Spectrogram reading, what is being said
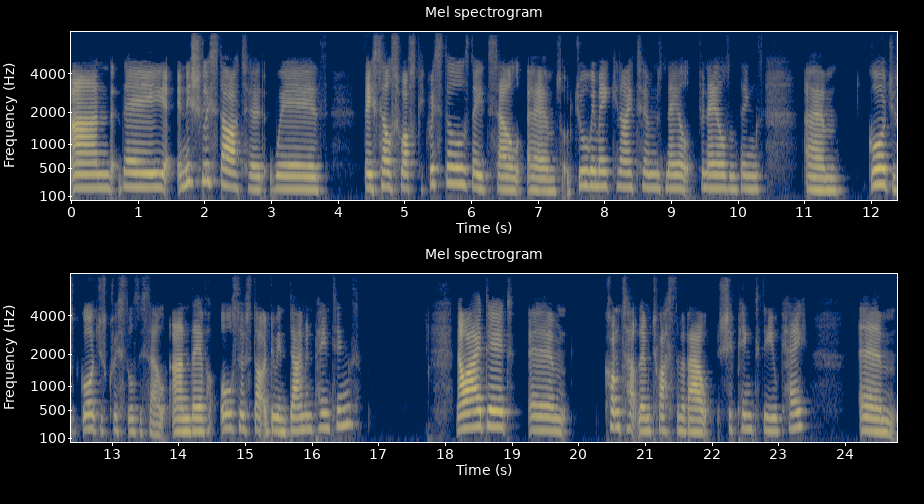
and they initially started with they sell Swarovski crystals, they sell um, sort of jewellery making items, nail for nails and things. Um, gorgeous, gorgeous crystals they sell. And they have also started doing diamond paintings. Now I did um, contact them to ask them about shipping to the UK. Um,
